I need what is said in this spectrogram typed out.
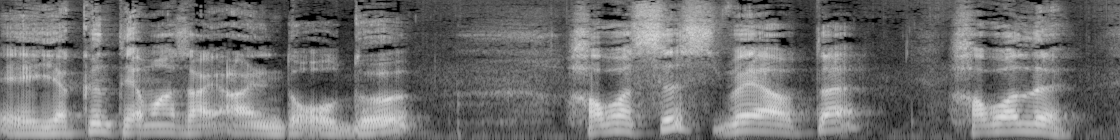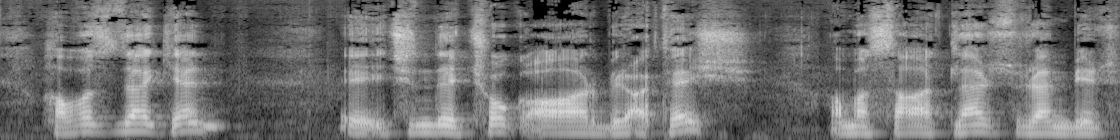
e, yakın temas halinde olduğu havasız veyahut da havalı. Havasız derken e, içinde çok ağır bir ateş ama saatler süren bir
